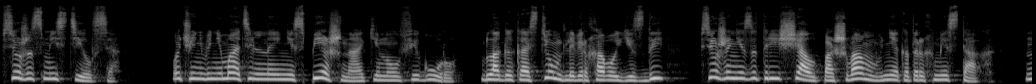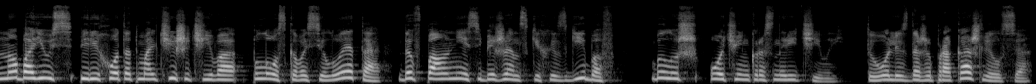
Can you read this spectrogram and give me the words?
все же сместился. Очень внимательно и неспешно окинул фигуру, благо костюм для верховой езды все же не затрещал по швам в некоторых местах. Но, боюсь, переход от мальчишечьего плоского силуэта до вполне себе женских изгибов был уж очень красноречивый. Теолис даже прокашлялся,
